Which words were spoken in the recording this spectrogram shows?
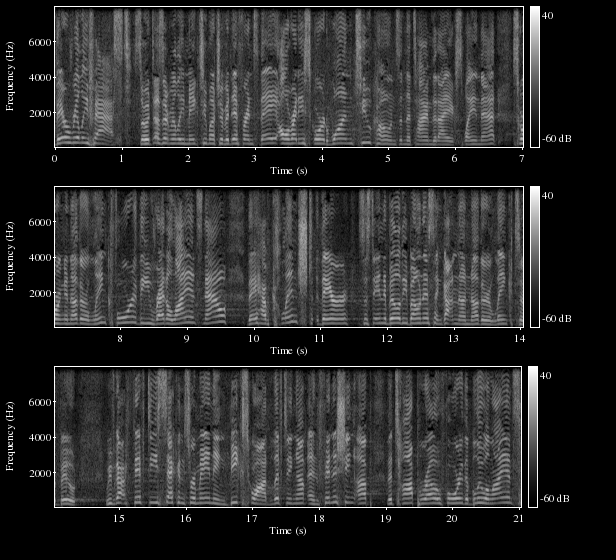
they're really fast, so it doesn't really make too much of a difference. They already scored one, two cones in the time that I explained that, scoring another link for the Red Alliance. Now they have clinched their sustainability bonus and gotten another link to boot. We've got 50 seconds remaining. Beak Squad lifting up and finishing up the top row for the Blue Alliance.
